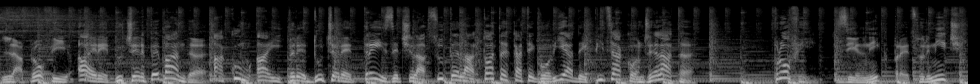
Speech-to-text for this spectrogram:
La Profi ai reduceri pe bandă. Acum ai reducere 30% la toată categoria de pizza congelată. Profi. Zilnic prețuri mici.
